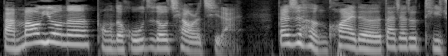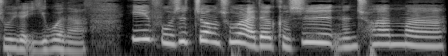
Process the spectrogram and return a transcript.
把猫鼬呢捧的胡子都翘了起来。但是很快的，大家就提出一个疑问啊。衣服是种出来的，可是能穿吗？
